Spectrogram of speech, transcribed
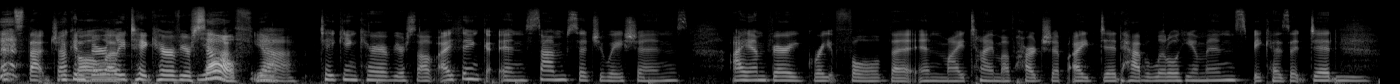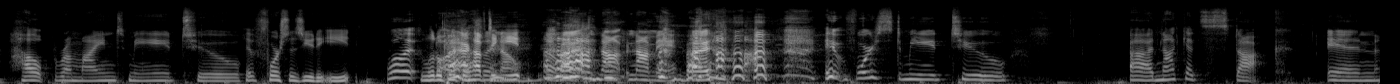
It's that you can barely of take care of yourself. Yeah. Yeah. taking care of yourself. I think in some situations, I am very grateful that in my time of hardship, I did have little humans because it did Mm. help remind me to. it forces you to eat. Well, it, Little well, people have to no. eat. But not not me, but it forced me to uh, not get stuck in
